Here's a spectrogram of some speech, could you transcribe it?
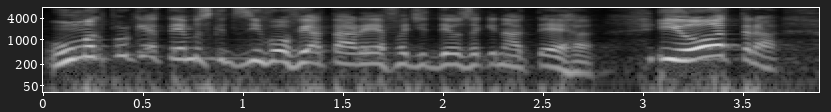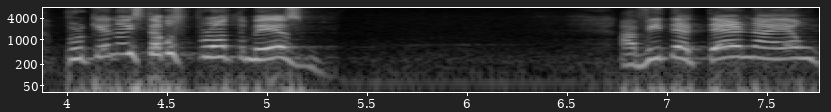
Uma porque temos que desenvolver a tarefa de Deus aqui na terra. E outra, porque não estamos prontos mesmo. A vida eterna é um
